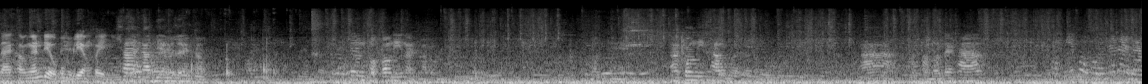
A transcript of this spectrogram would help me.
ได้ครับงั้นเดี๋ยวผมเรียงไปอย่างนี้ ใช่ครับเรียนไปเลยครับเชิญขอกล้องนี้หน่อยครับโอเคอะกล้องนี้ครับอ่าขอบคุณนะครับพี่ผมมือให้หน่อยนะ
